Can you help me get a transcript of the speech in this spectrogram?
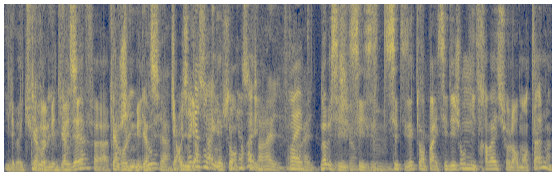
il a battu Caroline Medvedev Garcia. à Caroline. Garcia. Caroline exactement pareil. Pareil, Ouais. pareil, Non, mais c'est sûr. c'est- Mm. c'est exactement pareil. C'est des gens Mm. qui travaillent sur leur mental.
